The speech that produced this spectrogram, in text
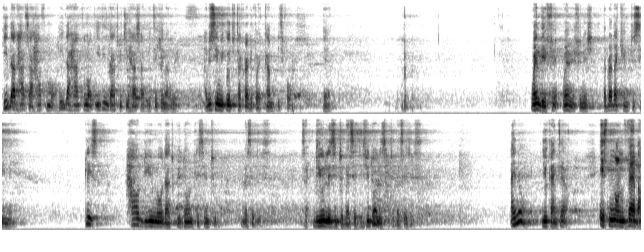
He that has shall have more. He that hath not, even that which he has shall be taken away. Have you seen me going to Takoradi for a camp before? Yeah. When, they when we finished, a brother came to see me. Please, how do you know that we don't listen to messages? Do you listen to messages? You don't listen to messages. I know. You can tell. It's non-verbal.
